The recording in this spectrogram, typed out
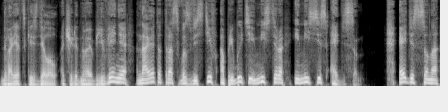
Дворецкий сделал очередное объявление, на этот раз возвестив о прибытии мистера и миссис Эдисон. Эдисона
